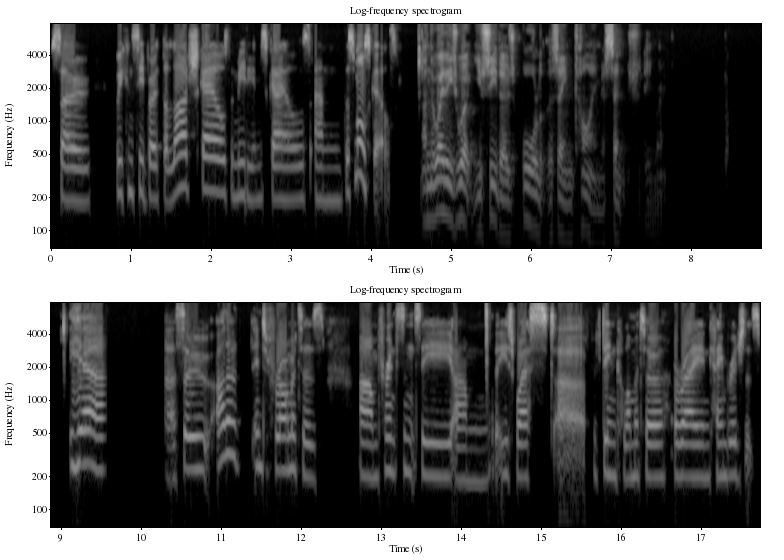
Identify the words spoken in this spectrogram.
So we can see both the large scales, the medium scales, and the small scales. And the way these work, you see those all at the same time, essentially, right? Yeah. Uh, so other interferometers, um, for instance, the um, the east-west uh, 15 kilometer array in Cambridge that's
